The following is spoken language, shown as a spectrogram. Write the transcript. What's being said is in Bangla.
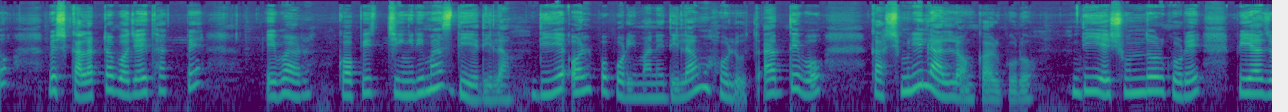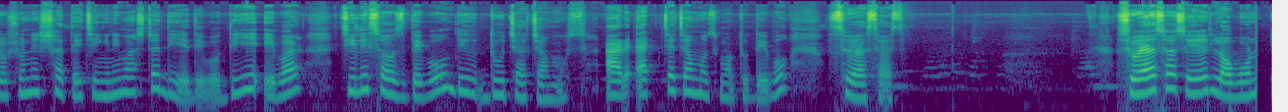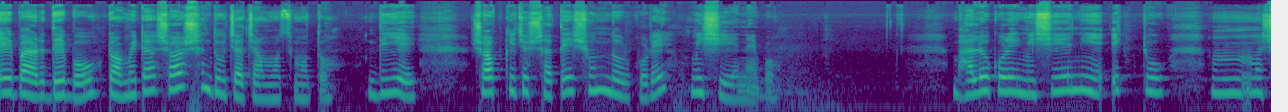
বেশ কালারটা বজায় থাকবে। এবার কপি চিংড়ি মাছ দিয়ে দিলাম। দিয়ে অল্প পরিমাণে দিলাম হলুদ আর দেব কাশ্মীরি লাল লঙ্কার গুঁড়ো। দিয়ে সুন্দর করে পেঁয়াজ রসুনের সাথে চিংড়ি মাছটা দিয়ে দেব। দিয়ে এবার চিলি সস দেব দু চা চামচ। আর এক চা চামচ মতো দেব সয়া সস। সয়া সসে লবণ এবার দেব টমেটো সস দু চা চামচ মতো। দিয়ে সব কিছুর সাথে সুন্দর করে মিশিয়ে নেব। ভালো করে মিশিয়ে নিয়ে একটু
